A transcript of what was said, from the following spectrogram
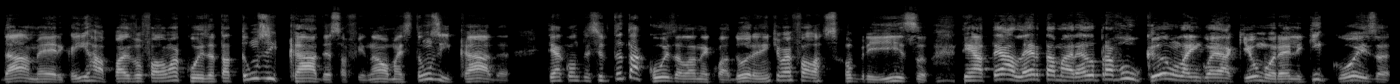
da América. E rapaz, vou falar uma coisa, tá tão zicada essa final, mas tão zicada tem acontecido tanta coisa lá no Equador, a gente vai falar sobre isso. Tem até alerta amarelo para vulcão lá em Guayaquil, Morelli, que coisa.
